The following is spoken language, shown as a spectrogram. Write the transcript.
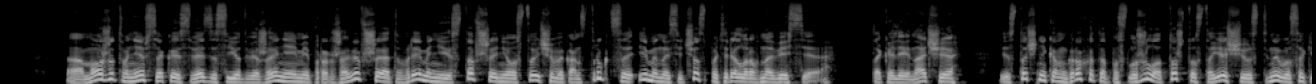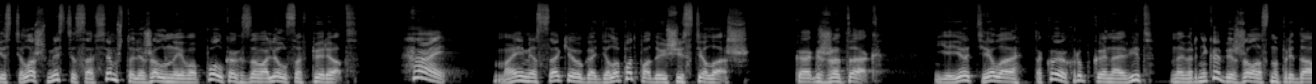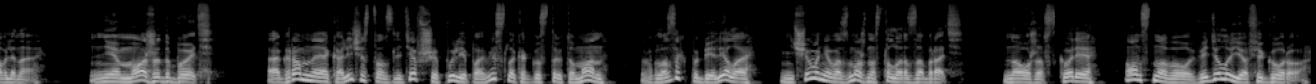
А может, вне всякой связи с её движениями, проржавевшая от времени и ставшая неустойчивой конструкция именно сейчас потеряла равновесие. Так или иначе, источником грохота послужило то, что стоящий у стены высокий стеллаж вместе со всем, что лежало на его полках, завалился вперёд. «Хай!» Мои Мисаки угодила под падающий стеллаж. «Как же так?» Её тело, такое хрупкое на вид, наверняка безжалостно придавлено. «Не может быть!» Огромное количество взлетевшей пыли повисло, как густой туман, в глазах побелело, ничего невозможно стало разобрать. Но уже вскоре он снова увидел её фигуру.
